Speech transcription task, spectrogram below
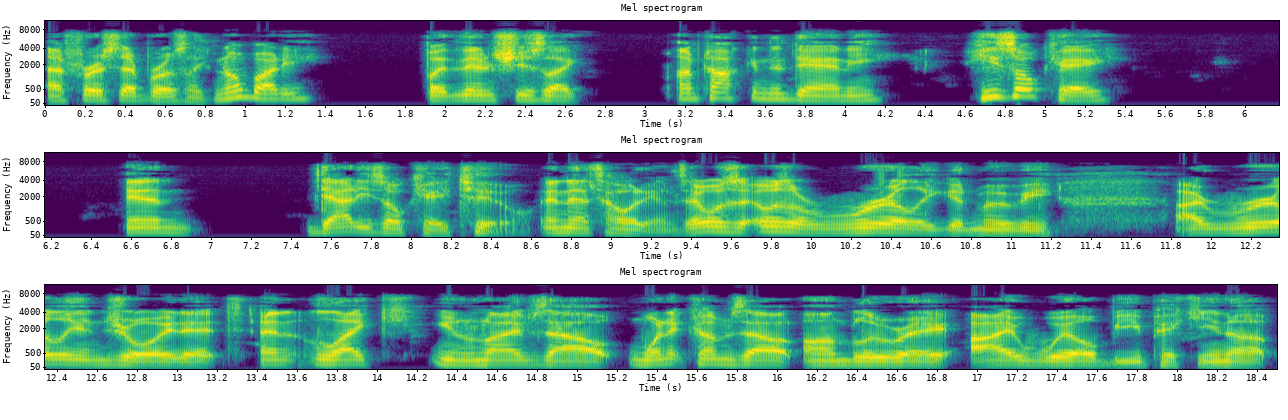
at first, Ebra's like, "Nobody," but then she's like, "I'm talking to Danny. He's okay, and Daddy's okay too." And that's how it ends. It was it was a really good movie. I really enjoyed it, and like you know, Knives Out, when it comes out on Blu-ray, I will be picking up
